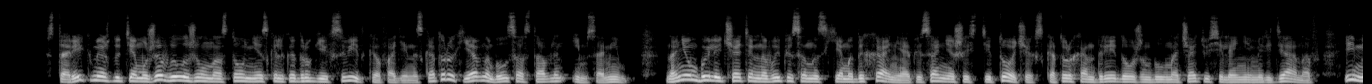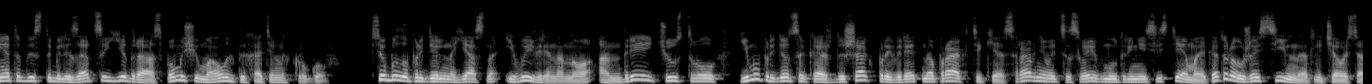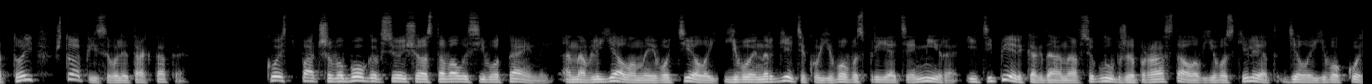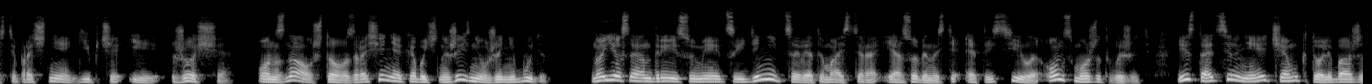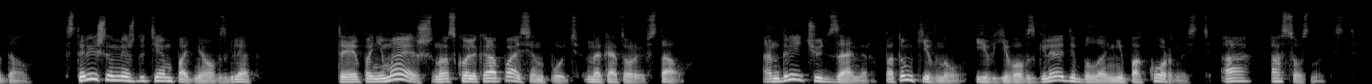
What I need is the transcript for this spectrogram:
Старик, между тем, уже выложил на стол несколько других свитков, один из которых явно был составлен им самим. На нем были тщательно выписаны схемы дыхания, описание шести точек, с которых Андрей должен был начать усиление меридианов, и методы стабилизации ядра с помощью малых дыхательных кругов. Все было предельно ясно и выверено, но Андрей чувствовал, ему придется каждый шаг проверять на практике, сравнивать со своей внутренней системой, которая уже сильно отличалась от той, что описывали трактаты. Кость падшего бога все еще оставалась его тайной. Она влияла на его тело, его энергетику, его восприятие мира. И теперь, когда она все глубже прорастала в его скелет, делая его кости прочнее, гибче и жестче, он знал, что возвращения к обычной жизни уже не будет. Но если Андрей сумеет соединить советы мастера и особенности этой силы, он сможет выжить и стать сильнее, чем кто-либо ожидал. Старейшин между тем поднял взгляд. Ты понимаешь, насколько опасен путь, на который встал? Андрей чуть замер, потом кивнул, и в его взгляде была не покорность, а осознанность.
